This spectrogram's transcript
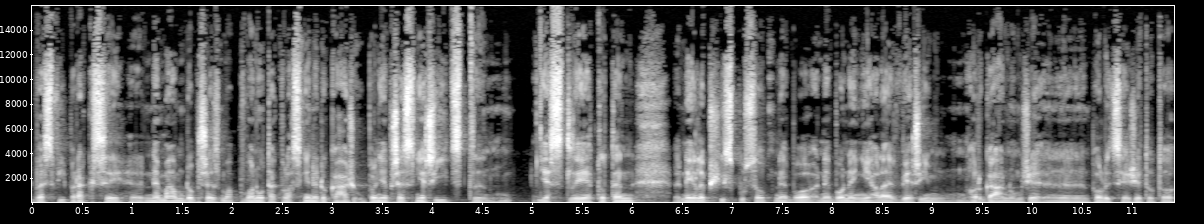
ve své praxi eh, nemám dobře zmapovanou, tak vlastně nedokážu úplně přesně říct, eh, jestli je to ten nejlepší způsob nebo, nebo není, ale věřím orgánům, že policie, že toto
